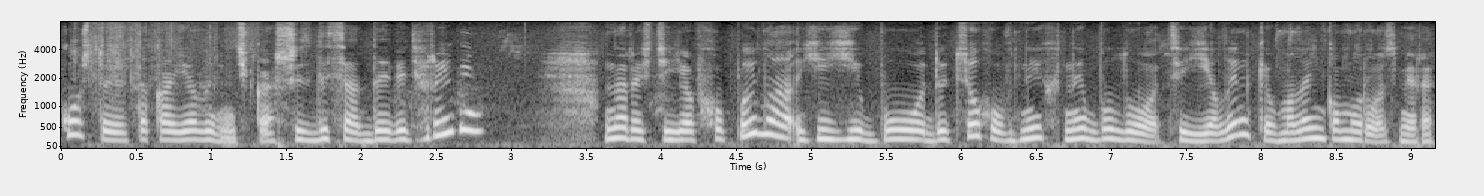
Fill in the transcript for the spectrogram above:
Коштує така ялиночка 69 гривень. Нарешті я вхопила її, бо до цього в них не було цієї ялинки в маленькому розмірі.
